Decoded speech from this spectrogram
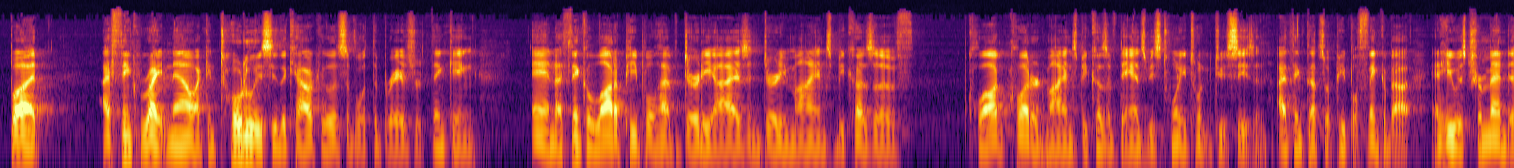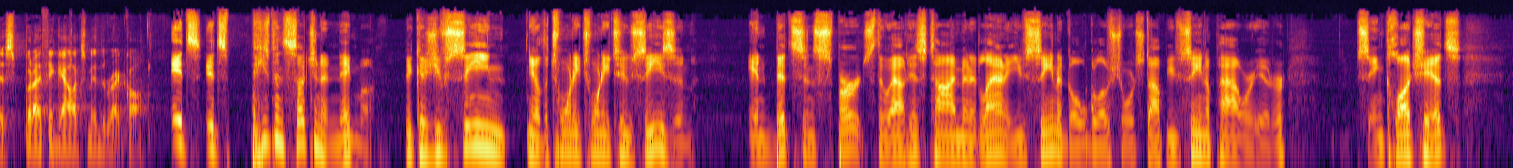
But I think right now I can totally see the calculus of what the Braves were thinking. And I think a lot of people have dirty eyes and dirty minds because of clogged, cluttered minds because of Dansby's 2022 season. I think that's what people think about. And he was tremendous, but I think Alex made the right call. It's it's he's been such an enigma because you've seen, you know, the 2022 season in bits and spurts throughout his time in Atlanta. You've seen a gold glove shortstop, you've seen a power hitter, you've seen clutch hits,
